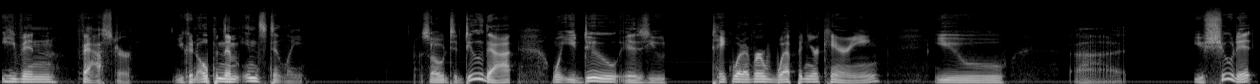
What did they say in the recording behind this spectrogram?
even faster. You can open them instantly. So to do that, what you do is you take whatever weapon you're carrying, you uh, you shoot it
